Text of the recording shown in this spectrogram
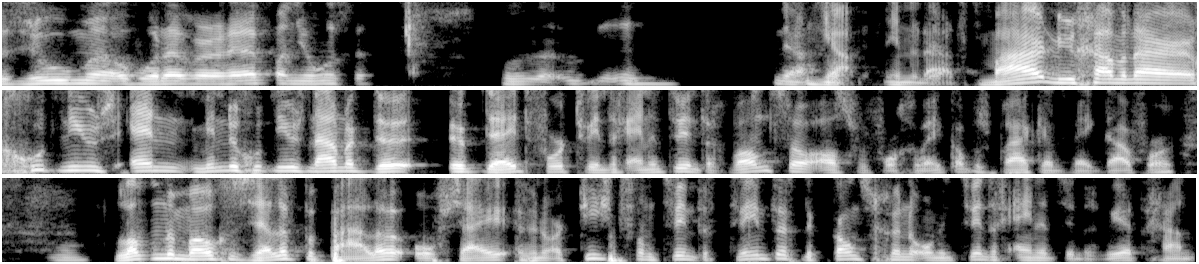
zoomen of whatever. Hè, van jongens. Ja. Ja, inderdaad. Maar nu gaan we naar goed nieuws en minder goed nieuws, namelijk de update voor 2021. Want zoals we vorige week al bespraken, het week daarvoor, Ja. landen mogen zelf bepalen of zij hun artiest van 2020 de kans gunnen om in 2021 weer te gaan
